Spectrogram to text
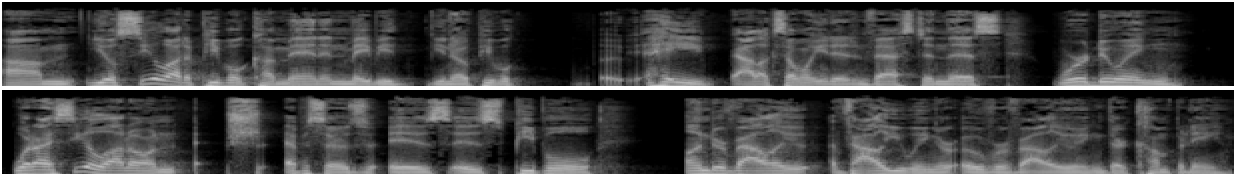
Um, you'll see a lot of people come in and maybe you know people, hey Alex, I want you to invest in this. We're doing what I see a lot on sh- episodes is is people undervalue valuing or overvaluing their company. And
